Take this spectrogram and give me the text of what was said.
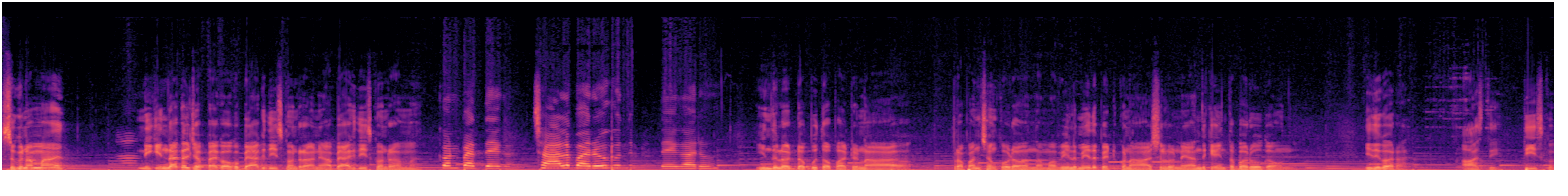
సుగుణమ్మ నీకు ఇందాకలు చెప్పాక ఒక బ్యాగ్ తీసుకొని రా అని. ఆ బ్యాగ్ తీసుకొని రా అమ్మా. కొన్ని పెద్దయ్య గారు. చాలా బరువుగా ఉంది పెద్దయ్య గారు. ఇందులో డబ్బుతో పాటు నా ప్రపంచం కూడా ఉందమ్మా. వీళ్ళ మీద పెట్టుకున్న ఆశలు ఉన్నాయి. అందుకే ఇంత బరువుగా ఉంది. ఇదిగోరా ఆస్తి తీసుకో.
